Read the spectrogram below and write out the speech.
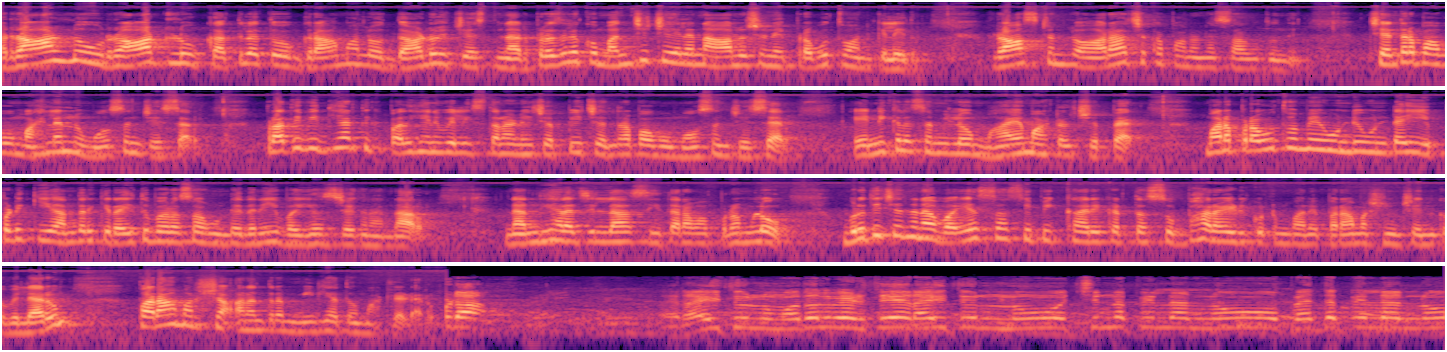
రాళ్ళు రాడ్లు కత్తులతో గ్రామాల్లో దాడులు చేస్తున్నారు. ప్రజలకు మంచి చేయాలన్న ఆలోచన ప్రభుత్వానికి లేదు. రాష్ట్రంలో అరాచక పాలన సాగుతుంది. చంద్రబాబు మహిళలను మోసం చేశారు. ప్రతి విద్యార్థికి పదిహేను వేలు ఇస్తానని చెప్పి చంద్రబాబు మోసం చేశారు. ఎన్నికల సమయంలో మాయమాటలు చెప్పారు. మన ప్రభుత్వమే ఉండి ఉంటే ఇప్పటికీ అందరికీ రైతు భరోసా ఉండేదని వైఎస్ జగన్ అన్నారు. నంద్యాల జిల్లా సీతారామపురంలో మృతి చెందిన వైఎస్ఆర్సీపీ కార్యకర్త సుబ్బారాయుడు కుటుంబాన్ని పరామర్శించేందుకు వెళ్ళారు. పరామర్శ అనంతరం మీడియాతో మాట్లాడారు. కూడా రైతులను మొదలు పెడితే రైతులను చిన్న పిల్లలను పెద్ద పిల్లలను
